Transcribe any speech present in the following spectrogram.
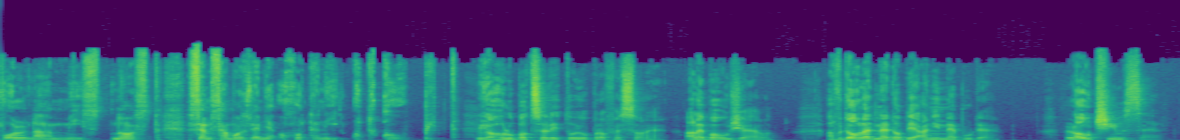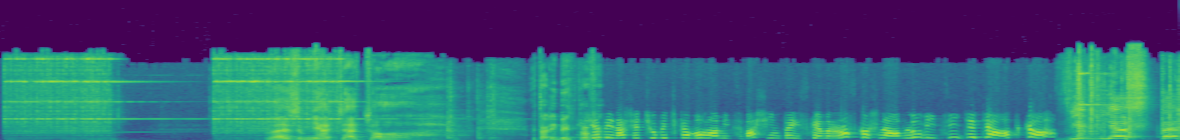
volná místnost. Jsem samozřejmě ochotený odkoupit. Jo, hluboce lituju, profesore, ale bohužel. A v dohledné době ani nebude. Loučím se. Vezměte to. Tady byt, Že profe... by naše čubička mohla mít s vaším pejskem rozkošná mluvící děťátka. Vyvězte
